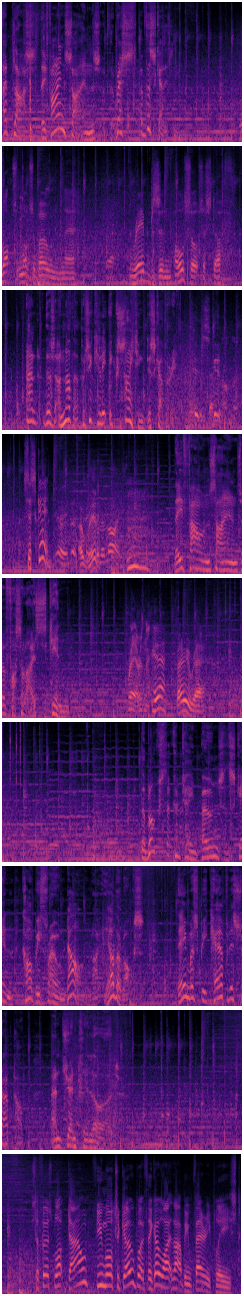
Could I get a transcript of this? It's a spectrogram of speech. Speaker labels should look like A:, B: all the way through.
A: At last, they find signs of the rest of the skeleton.
B: Lots and lots of bone in there. Ribs and all sorts of stuff.
A: And there's another particularly exciting discovery.
B: It's the skin.
C: Oh, really?
A: They've found signs of fossilized skin.
D: Rare, isn't it?
B: Yeah, very rare.
A: The blocks that contain bones and skin can't be thrown down like the other rocks. They must be carefully strapped up and gently lowered.
B: It's the first block down. A few more to go, but if they go like that, I'll be very pleased.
